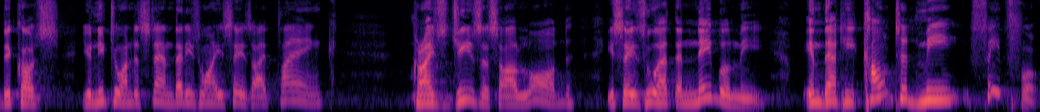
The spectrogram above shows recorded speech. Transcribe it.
Because you need to understand that is why he says, I thank Christ Jesus our Lord. He says, who hath enabled me in that he counted me faithful.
